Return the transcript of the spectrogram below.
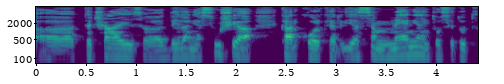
eh, tečaj delanja sušija, karkoli, ker jaz sem mnenja in to se je tudi,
